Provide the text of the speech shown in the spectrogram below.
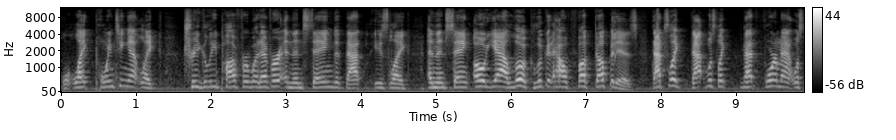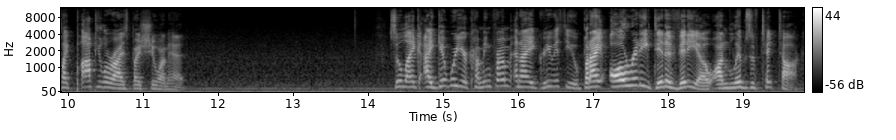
like pointing at like Trigglypuff or whatever, and then saying that that is like, and then saying, oh yeah, look, look at how fucked up it is. That's like, that was like, that format was like popularized by Shoe on Head. So like, I get where you're coming from, and I agree with you, but I already did a video on libs of TikTok.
